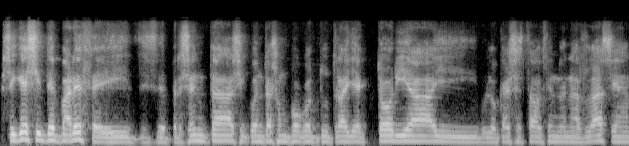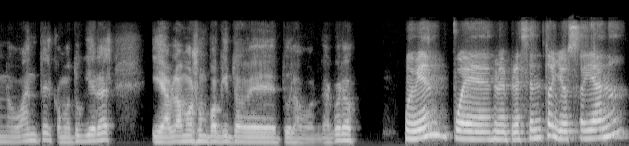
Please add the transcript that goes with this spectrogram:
Así que si te parece y te presentas y cuentas un poco tu trayectoria y lo que has estado haciendo en Atlassian o antes, como tú quieras, y hablamos un poquito de tu labor, ¿de acuerdo? Muy bien, pues me presento, yo soy Ana.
